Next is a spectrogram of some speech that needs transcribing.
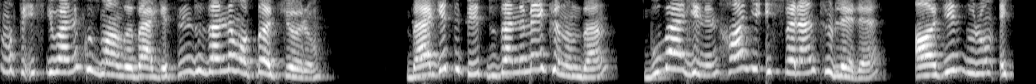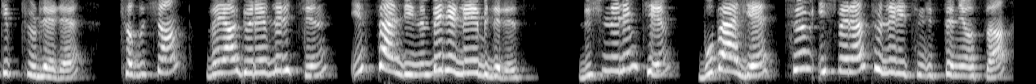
sınıfı iş güvenlik uzmanlığı belgesini düzenle modda açıyorum. Belge tipi düzenleme ekranından bu belgenin hangi işveren türleri, acil durum ekip türleri, çalışan veya görevler için istendiğini belirleyebiliriz. Düşünelim ki bu belge tüm işveren türleri için isteniyorsa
